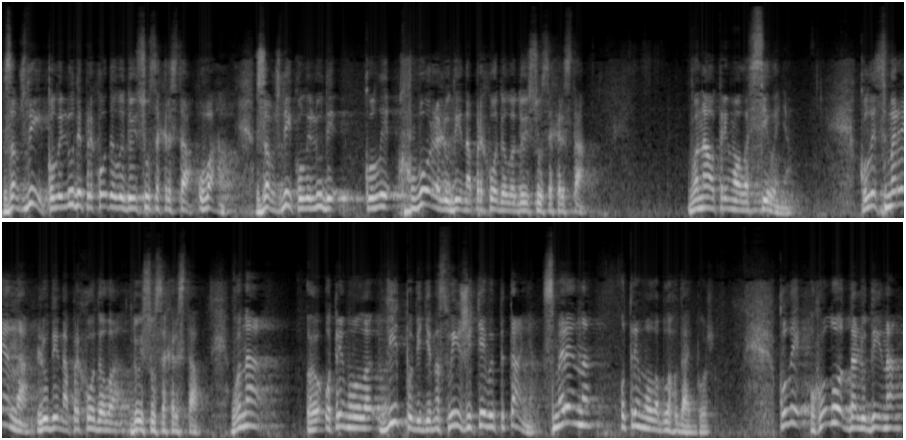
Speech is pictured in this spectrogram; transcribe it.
Завжди, коли люди приходили до Ісуса Христа, увага! Завжди, коли люди, коли хвора людина приходила до Ісуса Христа, вона отримувала зцілення. Коли смиренна людина приходила до Ісуса Христа, вона е, отримувала відповіді на свої життєві питання. Смиренна отримувала благодать Божу. Коли голодна людина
